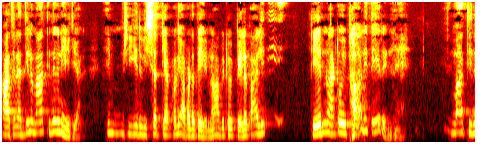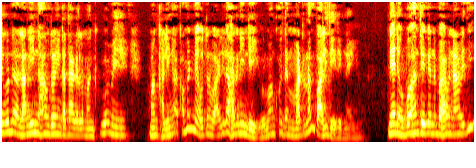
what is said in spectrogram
ආසනයක් දීලා මාත් ඉඳගෙන හිටියා. 120ක් වගේ අපට තේරෙනවා අපිට ওই පෙළ පාලි තේරෙනාට ওই පාලි තේරෙන්නේ නැහැ. මා තිනකොට ළඟ ඉන්න ආමුදුරෙන් කතා කරලා මං කිව්වා මේ මං කලින් ආ කමන්නේ උතන වාඩිලා අහගෙන ඉන්නේ කිව්වා. මං කිව්වා දැන් මට නම් පාලි තේරෙන්නේ නැහැ කිව්වා. නෑ නෑ ඔබ වහන්සේ කරන භාවනාවේදී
